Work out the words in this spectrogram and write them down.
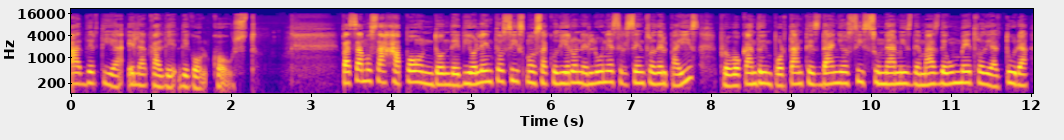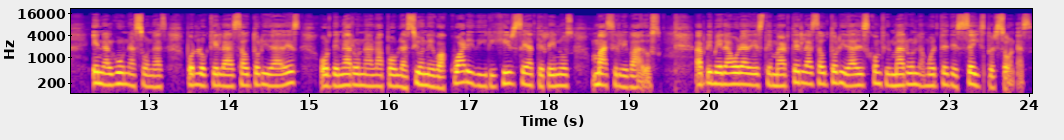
advertía el alcalde de Gold Coast. Pasamos a Japón, donde violentos sismos sacudieron el lunes el centro del país, provocando importantes daños y tsunamis de más de un metro de altura en algunas zonas, por lo que las autoridades ordenaron a la población evacuar y dirigirse a terrenos más elevados. A primera hora de este martes, las autoridades confirmaron la muerte de seis personas.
